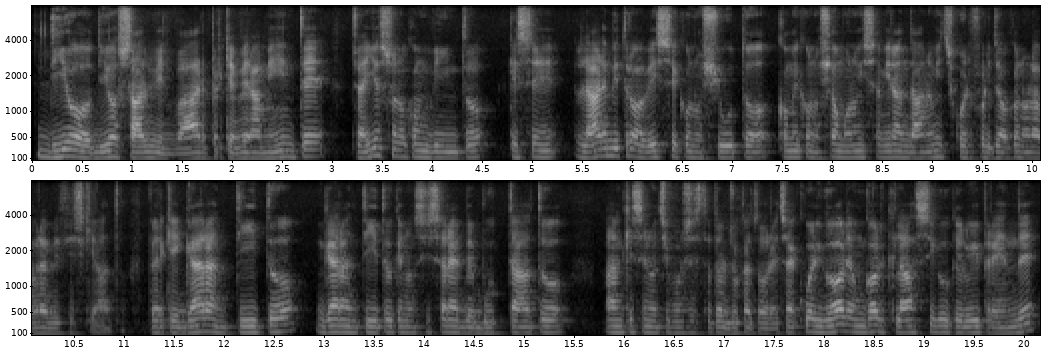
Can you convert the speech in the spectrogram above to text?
Dio, Dio salvi il VAR, perché veramente, cioè io sono convinto che se l'arbitro avesse conosciuto come conosciamo noi Samir Andanovic, quel fuorigioco non l'avrebbe fischiato, perché garantito, garantito che non si sarebbe buttato anche se non ci fosse stato il giocatore. Cioè quel gol è un gol classico che lui prende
